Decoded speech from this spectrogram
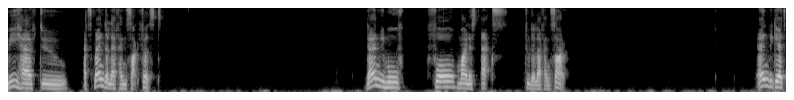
We have to expand the left hand side first. Then we move 4 minus x to the left hand side. And we get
